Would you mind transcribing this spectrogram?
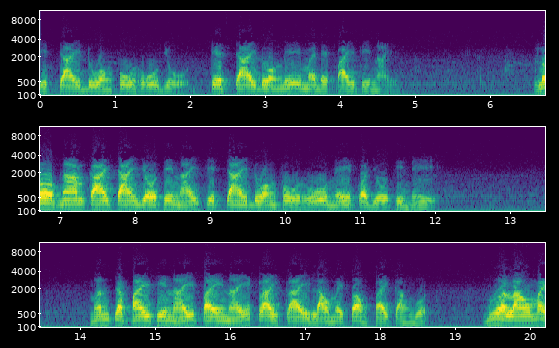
จิตใจดวงผู้รู้อยู่จิตใจดวงนี้ไม่ได้ไปที่ไหน โลภนามกายใจอยู่ที่ไหน จิตใจดวงผู้รู้นี้ก็อยู่ที่นี่ มันจะไปที่ไหนไปไหนใกล้ไกลเราไม่ต้องไปกังวลเมื่อเราไม่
